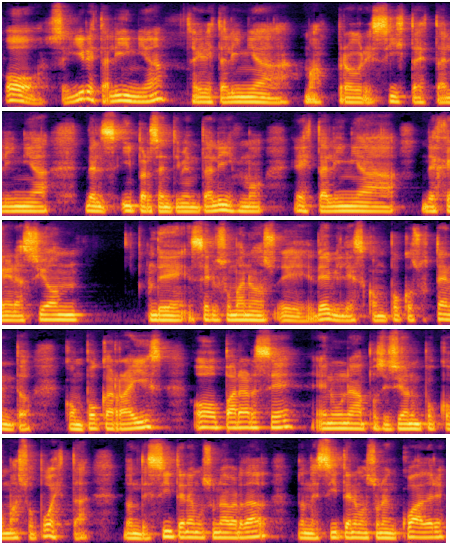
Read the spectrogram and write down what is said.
O seguir esta línea, seguir esta línea más progresista, esta línea del hipersentimentalismo, esta línea de generación de seres humanos eh, débiles, con poco sustento, con poca raíz, o pararse en una posición un poco más opuesta, donde sí tenemos una verdad, donde sí tenemos un encuadre,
